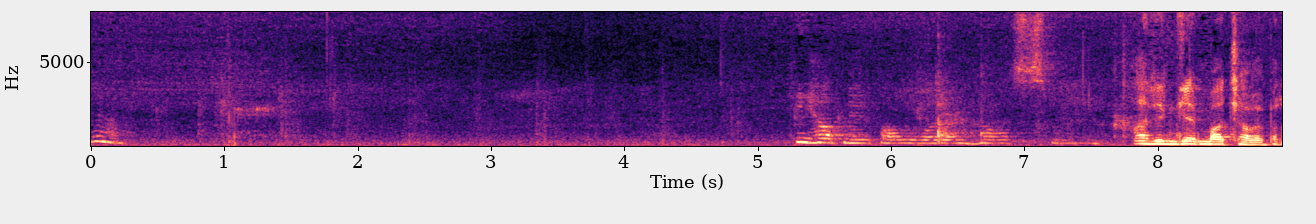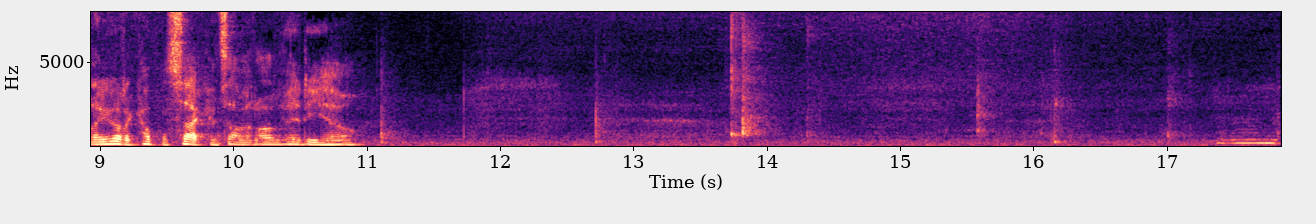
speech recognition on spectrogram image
Yeah. He helped me with all the watering holes this morning. I didn't get much of it, but I got a couple seconds of it on video. And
